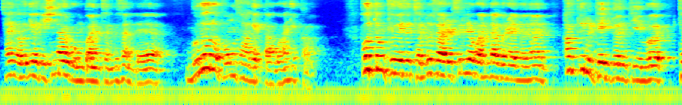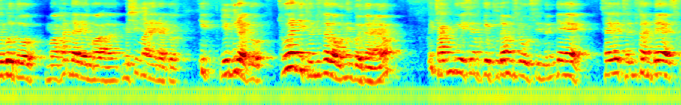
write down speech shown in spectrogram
자기가 어디 어디 신학을 공부한 전도사인데 무료로 봉사하겠다고 하니까 보통 교회에서 전도사를 쓰려고 한다 그러면은 학비를 대주든지 뭐 적어도 뭐 한 달에 뭐 몇십만 원이라도 이- 여기라도 줘야지 전도사가 오는 거잖아요. 그 작은 교회에서는 그게 부담스러울 수 있는데 자기가 전도사인데 사-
